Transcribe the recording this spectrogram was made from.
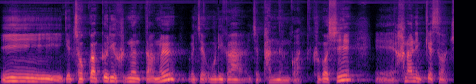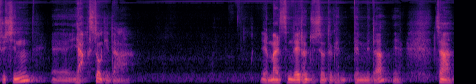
이 적과 꿀이 흐르는 땅을 이제 우리가 이제 받는 것 그것이 예, 하나님께서 주신 예, 약속이다. 예, 말씀 내려주셔도 됩니다. 예. 자,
